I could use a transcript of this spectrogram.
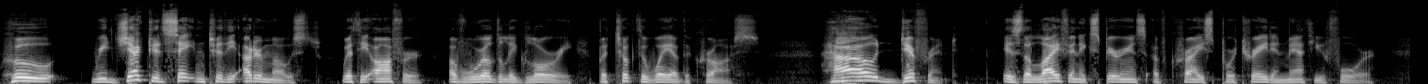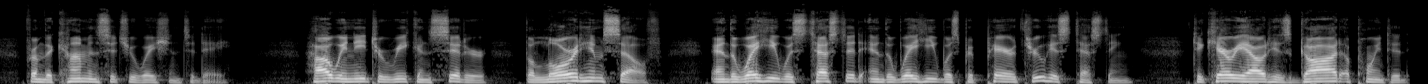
who rejected Satan to the uttermost with the offer of worldly glory, but took the way of the cross. How different is the life and experience of Christ portrayed in Matthew 4 from the common situation today. How we need to reconsider the Lord Himself and the way He was tested and the way He was prepared through His testing to carry out His God appointed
